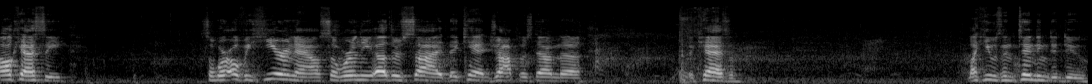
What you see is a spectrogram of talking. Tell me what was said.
Okay, I see. So we're over here now, so we're on the other side. They can't drop us down the the chasm. Like he was intending to do.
